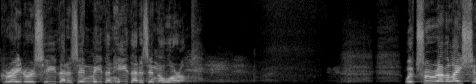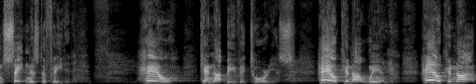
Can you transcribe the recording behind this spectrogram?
Greater is he that is in me than he that is in the world. With true revelation, Satan is defeated. Hell cannot be victorious. Hell cannot win. Hell cannot,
